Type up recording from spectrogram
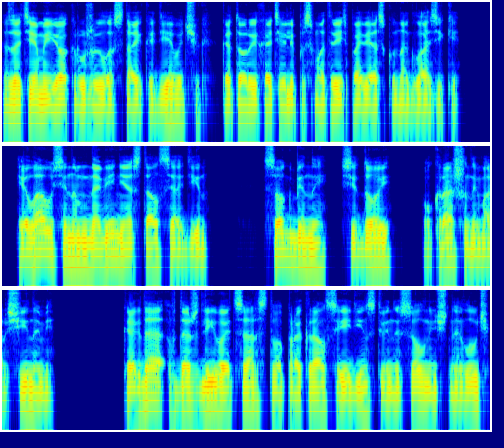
Затем ее окружила стайка девочек, которые хотели посмотреть повязку на глазики, и Лауси на мгновение остался один. Согбенный, седой, украшенный морщинами. Когда в дождливое царство прокрался единственный солнечный луч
